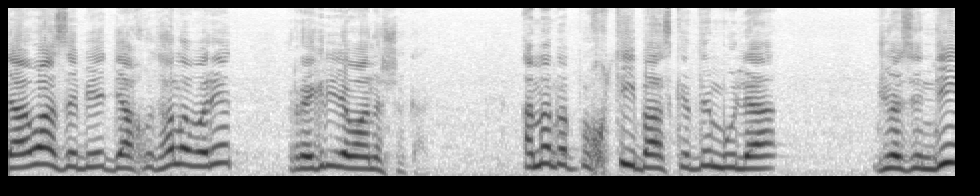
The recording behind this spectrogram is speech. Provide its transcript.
لاواز ئەبێت یاخود هەڵەوەرێت ڕێگری لەوانەش ئەکات. ئەمە بە پوختی باسکردن بوو لە گوێزندی.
